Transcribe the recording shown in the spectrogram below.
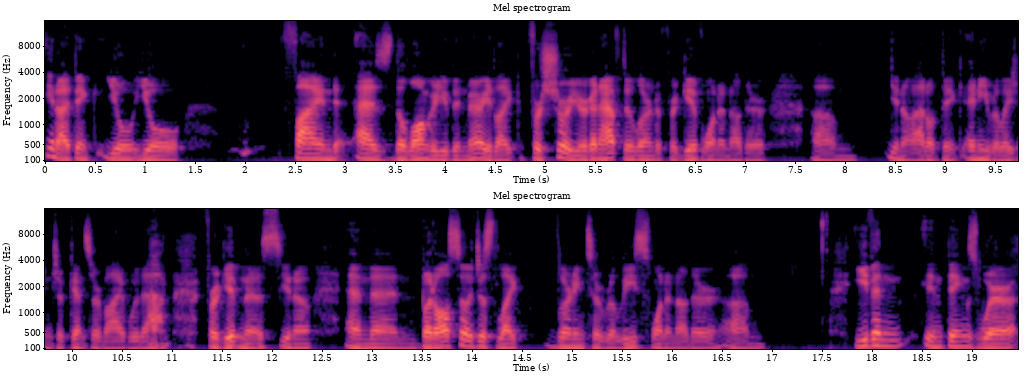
you know, I think you'll you'll find as the longer you've been married, like for sure, you're gonna have to learn to forgive one another. Um, you know, I don't think any relationship can survive without forgiveness, you know, and then, but also just like learning to release one another, um, even in things where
